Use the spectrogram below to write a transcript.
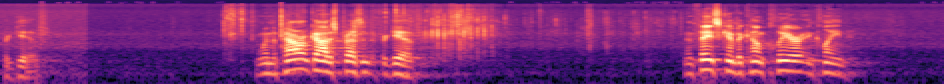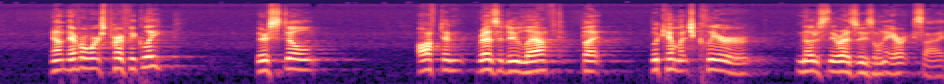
Forgive. When the power of God is present to forgive, then things can become clear and clean. Now, it never works perfectly. There's still often residue left, but look how much clearer. Notice the residues on Eric's side.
